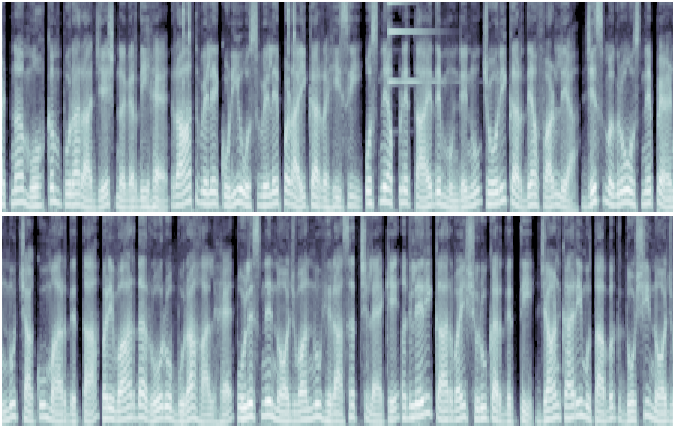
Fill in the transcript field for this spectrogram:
ਘਟਨਾ ਮੋਹਕਮਪੁਰਾ ਰਾਜੇਸ਼ ਨਗਰ ਦੀ ਹੈ। ਰਾਤ ਵੇਲੇ ਕੁੜੀ ਉਸ ਵੇਲੇ ਪੜ੍ਹਾਈ ਕਰ ਰਹੀ ਸੀ। ਉਸਨੇ ਆਪਣੇ ਤਾਏ ਦੇ ਮੁੰਡੇ ਨੂੰ ਚੋਰੀ ਕਰਦਿਆਂ ਫੜ ਲਿਆ, ਜਿਸ ਮਗਰੋਂ ਉਸਨੇ ਭੈਣ ਨੂੰ ਚਾਕੂ ਮਾਰ ਦਿੱਤਾ। ਪਰਿਵਾਰ ਦਾ ਰੋ ਰੋ ਬੁਰਾ ਹਾਲ ਹੈ। ਪੁਲਿਸ ਨੇ ਨੌਜਵਾਨ ਨੂੰ ਹਿਰਾਸਤ 'ਚ ਲੈ ਕੇ ਅਗਲੇਰੀ ਕਾਰਵਾਈ ਸ਼ੁਰੂ ਕਰ ਦਿੱਤੀ। ਜਾਣਕਾਰੀ ਮੁਤਾਬਕ ਦੋਸ਼ੀ ਨੌਜਵਾਨ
